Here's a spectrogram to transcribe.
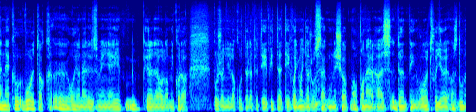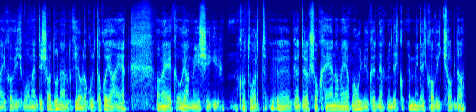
Ennek voltak olyan előzményei, például amikor a pozsonyi lakótelepet építették, vagy Magyarországon is a, a panelház dömping volt, hogy az Dunai kavicsból ment, és a Dunán kialakultak olyan helyek, amelyek olyan mélységű kotort gödrök sok helyen, amelyek ma úgy működnek, mint egy, mint egy kavicsapda,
